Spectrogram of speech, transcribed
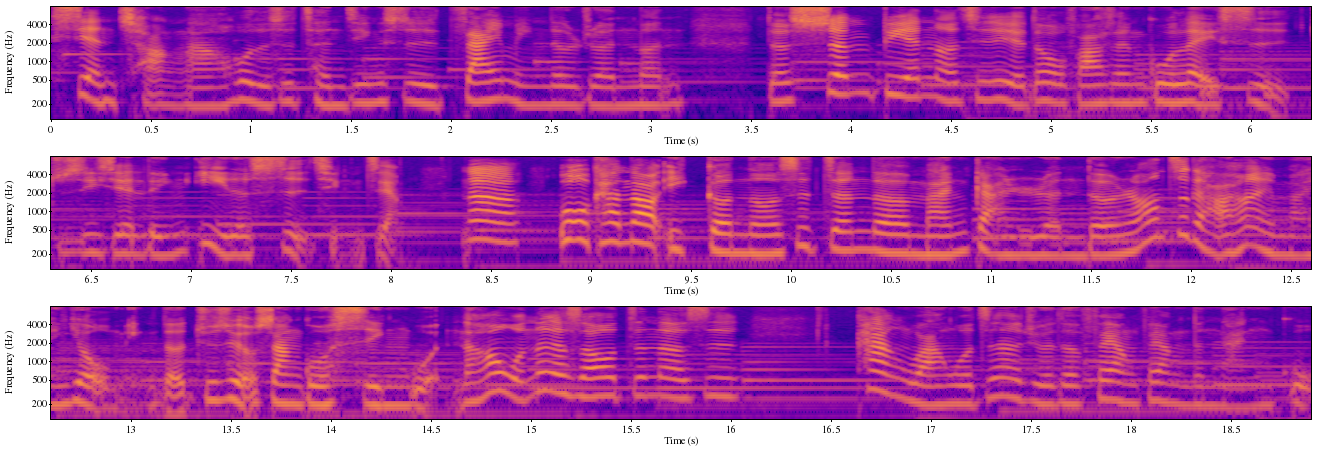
现场啊，或者是曾经是灾民的人们的身边呢，其实也都有发生过类似就是一些灵异的事情。这样，那我有看到一个呢，是真的蛮感人的，然后这个好像也蛮有名的，就是有上过新闻。然后我那个时候真的是。看完我真的觉得非常非常的难过，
